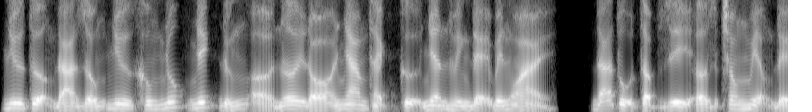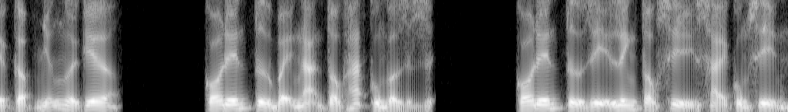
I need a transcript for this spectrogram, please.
như tượng đá giống như không nhúc nhích đứng ở nơi đó nham thạch cự nhân huynh đệ bên ngoài, đã tụ tập gì ở trong miệng đề cập những người kia. Có đến từ bệ ngạn tộc hát cùng gờ dị, có đến từ dị linh tộc xỉ xài cùng xỉn.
